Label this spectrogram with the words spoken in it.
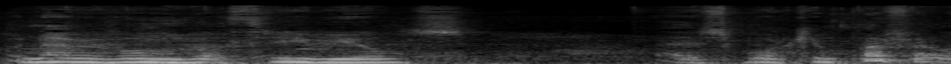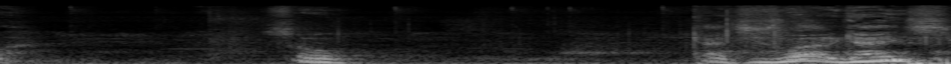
But now we've only got three wheels. It's working perfectly. So, catch you later, guys.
